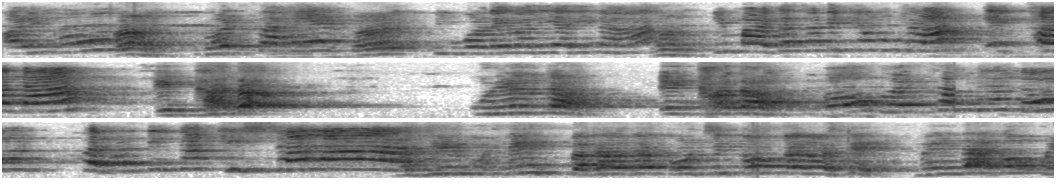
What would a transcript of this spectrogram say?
आणि हो हा. भट साहेब काय ती वडेवाली आली हा. ना की माझ्यासाठी घेऊन ठेवा एखादा. एखादा? पुरेल का? एखादा. ओ भट साहेब दोन परवडतील का खिशाला. अजीब कुठली बघा बघा कोणची तोफ चालू असते. मेंढा तो फ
